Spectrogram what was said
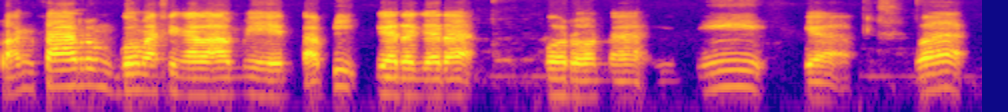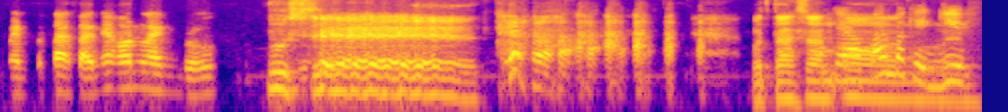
perang sarung gue masih ngalamin tapi gara-gara corona ini ya gue main petasannya online bro Buset. Petasan Pakai apaan? Pakai gift.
